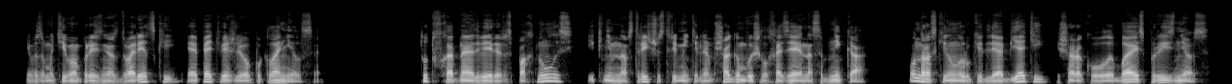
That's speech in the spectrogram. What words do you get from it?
– невозмутимо произнес Дворецкий и опять вежливо поклонился. Тут входная дверь распахнулась, и к ним навстречу стремительным шагом вышел хозяин особняка. Он раскинул руки для объятий и, широко улыбаясь, произнес.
